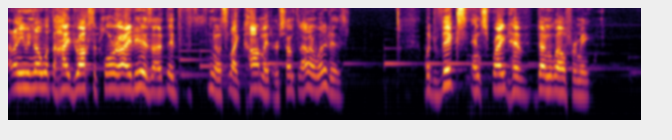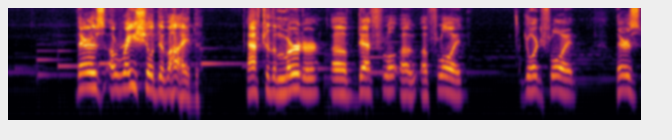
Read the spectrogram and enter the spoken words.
I don't even know what the hydroxychloride is. It, you know, it's like Comet or something. I don't know what it is. But Vicks and Sprite have done well for me. There's a racial divide after the murder of, death, of Floyd, George Floyd, there's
